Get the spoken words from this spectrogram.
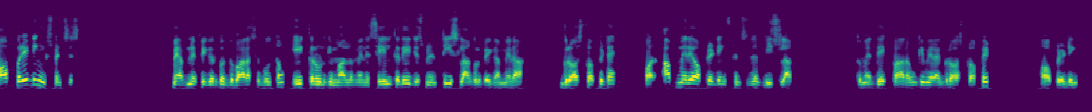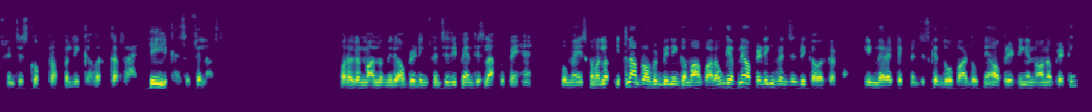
ऑपरेटिंग एक्सपेंसेस मैं अपने फिगर को दोबारा से बोलता हूँ। एक करोड़ की मालूम मैंने सेल करी, जिसमें तीस लाख रुपए का मेरा ग्रॉस प्रॉफिट है। और अब मेरे ऑपरेटिंग एक्सपेंसेस है बीस लाख। तो मैं देख पा रहा हूँ कि मेरा ग्रॉस प्रॉफिट ऑपरेटिंग एक्सपेंसेस को प्रॉपरली कवर कर रहा है। यही लिखा है सबसे लास्ट और अगर मान लो मेरे ऑपरेटिंग एक्सपेंसेस ही पैंतीस लाख रुपए हैं तो मैं इसका मतलब इतना प्रॉफिट भी नहीं कमा पा रहा हूँ कि अपने ऑपरेटिंग एक्सपेंसेस भी कवर कर पाऊँ। इनडायरेक्ट एक्सपेंसेस के दो पार्ट होते हैं operating and non operating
